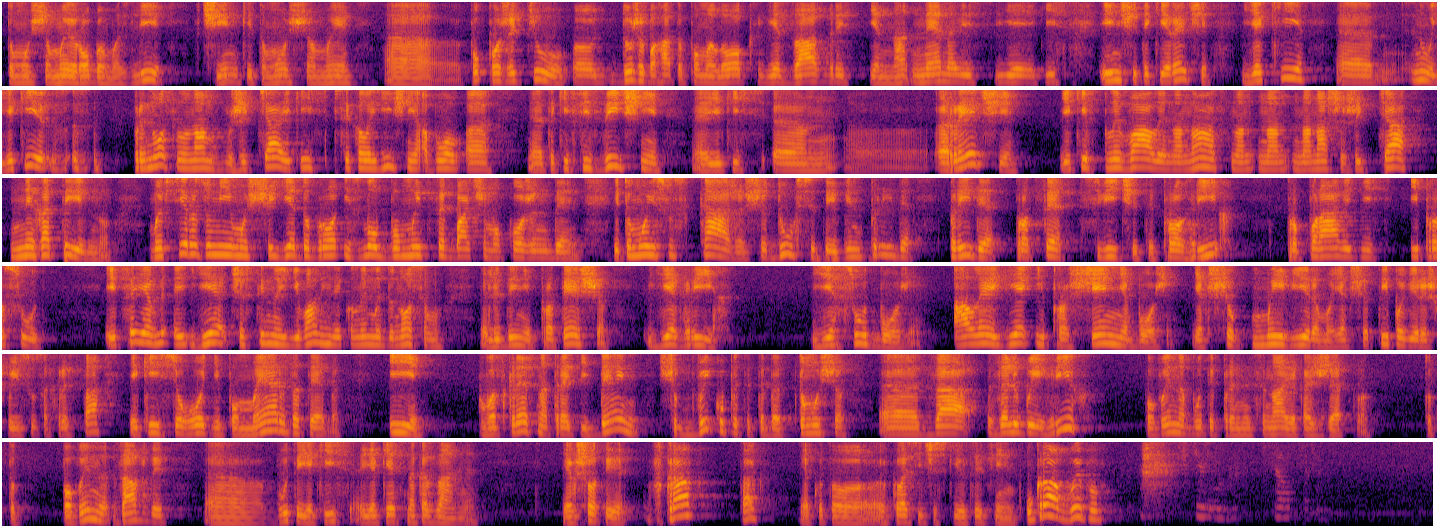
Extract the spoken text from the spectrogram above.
тому що ми робимо злі вчинки, тому що ми е, по, по життю е, дуже багато помилок, є заздрість, є на- ненависть, є якісь інші такі речі, які, е, ну, які приносили нам в життя якісь психологічні або такі фізичні якісь речі, які впливали на нас, на, на, на наше життя негативно. Ми всі розуміємо, що є добро і зло, бо ми це бачимо кожен день. І тому Ісус каже, що Дух Святий Він прийде, прийде про це свідчити, про гріх, про праведність і про суд. І це є, частиною Євангелія, коли ми доносимо людині про те, що є гріх, є суд Божий, але є і прощення Боже, якщо ми віримо, якщо ти повіриш в Ісуса Христа, який сьогодні помер за тебе і воскрес на третій день, щоб викупити тебе, тому що е, за, за любий гріх повинна бути принесена якась жертва. Тобто повинно завжди е, бути якісь, якесь наказання. Якщо ти вкрав, так, як ото класичний цей фільм, украв, випив.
